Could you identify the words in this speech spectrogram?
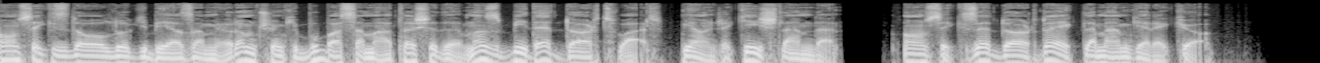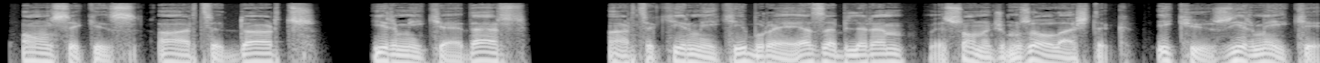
18'de olduğu gibi yazamıyorum çünkü bu basamağa taşıdığımız bir de 4 var, bir önceki işlemden. 18'e 4'ü eklemem gerekiyor. 18 artı 4, 22 eder. Artık 22'yi buraya yazabilirim ve sonucumuza ulaştık. 222.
